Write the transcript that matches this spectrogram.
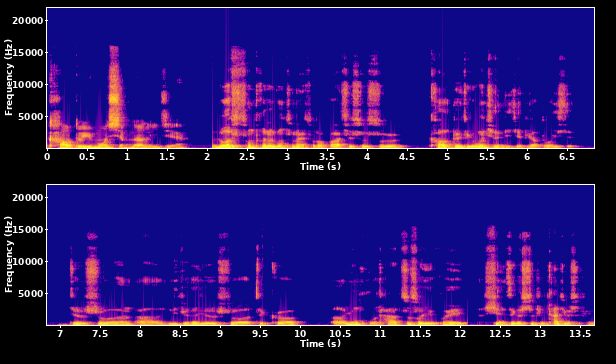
靠对于模型的理解？如果是从特征工程来说的话，其实是靠对这个问题的理解比较多一些。就是说，呃，你觉得就是说这个呃用户他之所以会选这个视频看这个视频，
